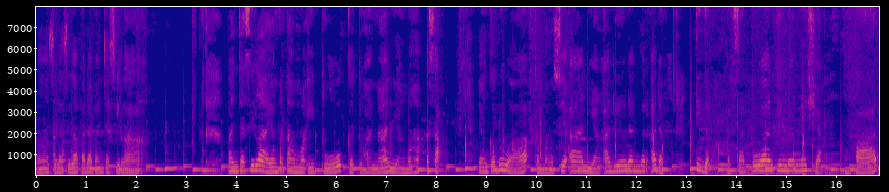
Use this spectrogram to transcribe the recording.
uh, sila-sila pada Pancasila. Pancasila yang pertama itu ketuhanan yang Maha Esa. Yang kedua, kemanusiaan yang adil dan beradab. Tiga, persatuan Indonesia. Empat,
